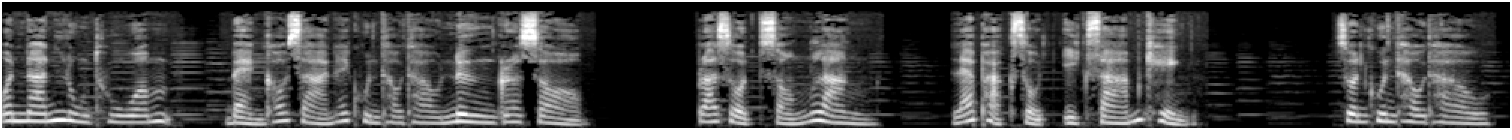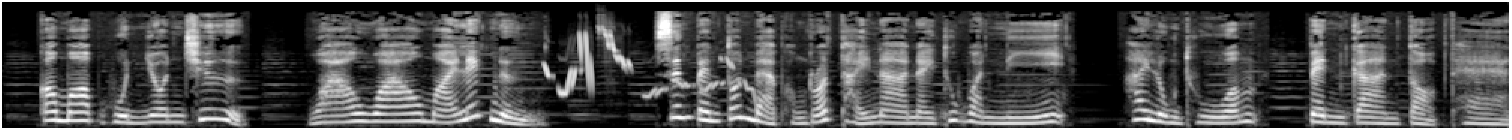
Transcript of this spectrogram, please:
วันนั้นลุงท้วม แบ่งข้าวสารให้คุณเทาๆหนึ่งกระสอบ ปลาสดสองลัง และผักสดอีกสามเข่ง ส่วนคุณเทาๆก็มอบหุ่นยนต์ชื่อ ว้าววาวหมายเลขหนึ่ง ซึ่งเป็นต้นแบบของรถไถนาในทุกวันนี้ ให้ลุงท้วมเป็นการตอบแทน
